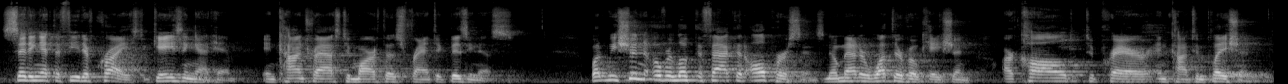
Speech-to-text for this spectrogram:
sitting at the feet of Christ, gazing at him, in contrast to Martha's frantic busyness. But we shouldn't overlook the fact that all persons, no matter what their vocation, are called to prayer and contemplation,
